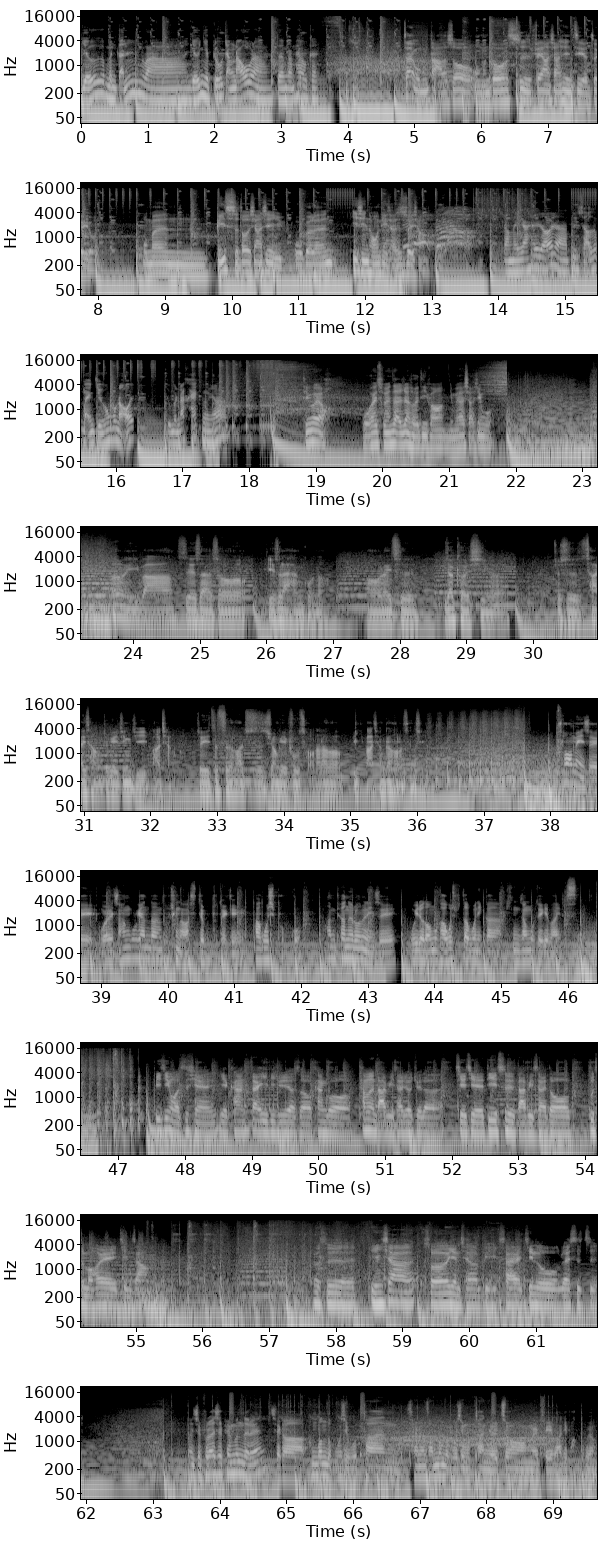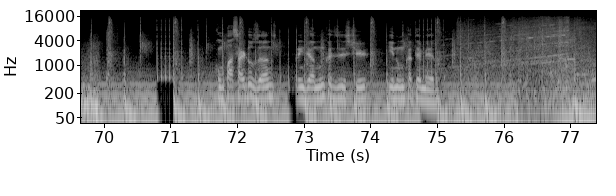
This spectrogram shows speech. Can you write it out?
giữ bình tĩnh và giữ nhịp chủ trận đấu là tụi em cảm thấy ok. 在我们打的时候，我们都是非常相信自己的队友的，我们彼此都是相信五个人一心同体才是最强的。 Lần này ra thế giới là tôi sợ các bạn chịu không có nổi. Tụi mình đã khác người đó. 听位哦，我会出现在任何地方，你们要小心我。二零一八世界赛的时候也是来韩国呢， 然后那一次比较可惜呢，就是差一场就可以晋级八强，所以这次的话就是希望可以复仇，拿到比八强更好的成绩。 처음에 이제 월즈 한국에 한다는 소식 나왔을 때부터 되게 하고 싶었고 한편으로는 이제 오히려 너무 가고 싶다 보니까 긴장도 되게 많이 됐습니다. 毕竟我之前也看在 EDG 的时候看过他们打比赛，就觉得杰杰第一次打比赛都不怎么会紧张， 就是赢下所有眼前的比赛，进入瑞士制。 이제 브라질 팬분들은 제가 한 번도 보지 못한 살면서 한 번도 보지 못한 열정을 되게 많이 받고요. Com o passar dos anos, aprendi a nunca desistir e nunca ter medo.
